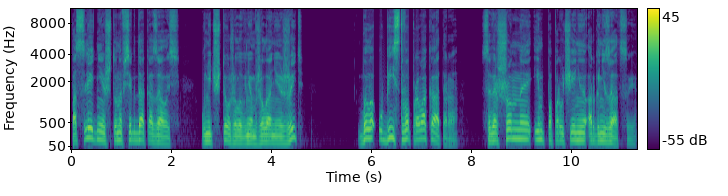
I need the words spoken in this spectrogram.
Последнее, что навсегда, казалось, уничтожило в нем желание жить, было убийство провокатора, совершенное им по поручению организации.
